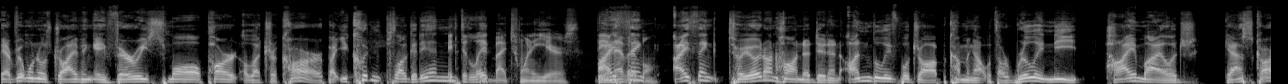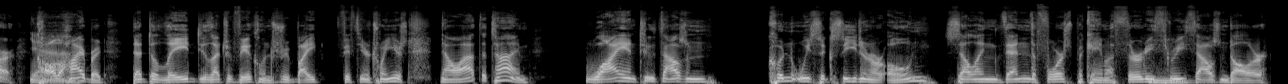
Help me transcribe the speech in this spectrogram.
everyone was driving a very small part electric car, but you couldn't plug it in. It delayed by 20 years. The I inevitable. think I think Toyota and Honda did an unbelievable job coming out with a really neat high mileage gas car Yeah. called a hybrid that delayed the electric vehicle industry by 15 or 20 years. Now at the time, why in 2000 couldn't we succeed in our own selling then the Force became a $33,000 hmm.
